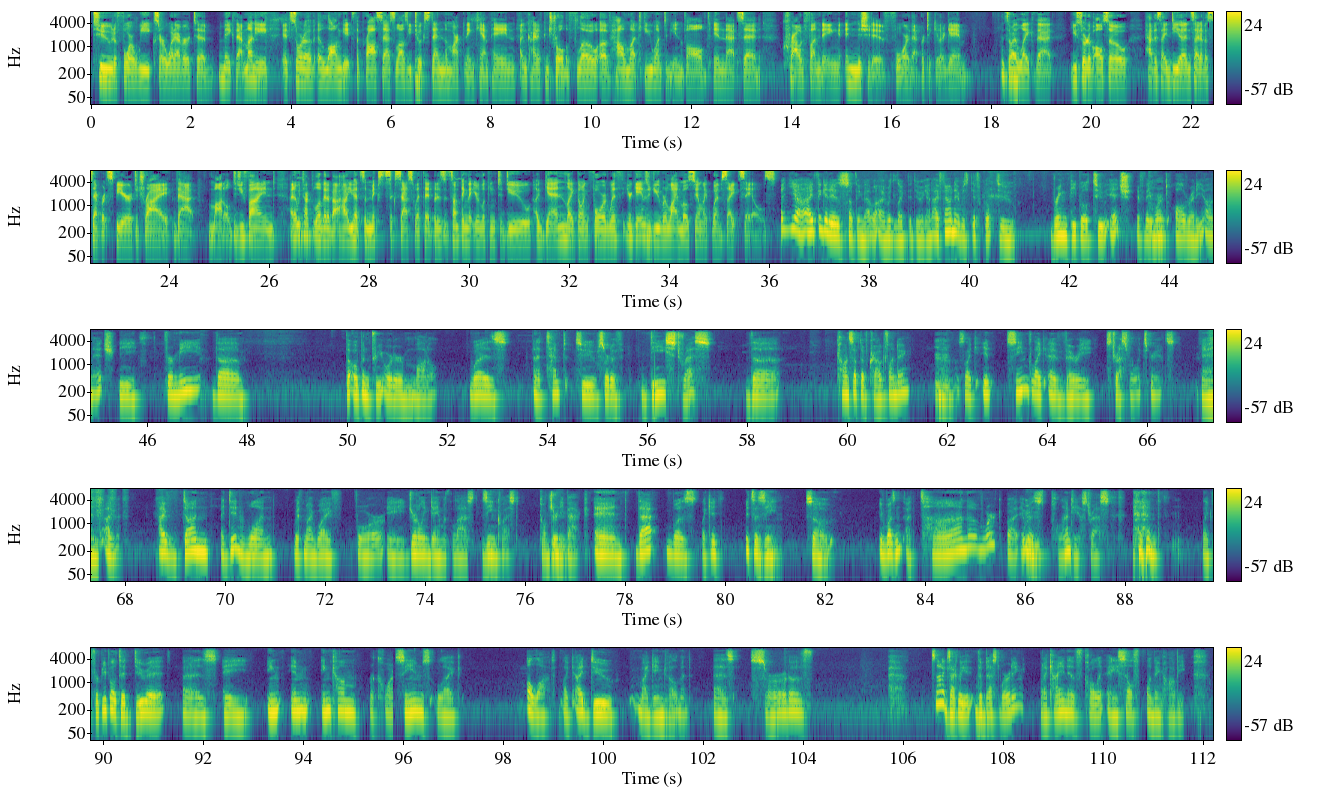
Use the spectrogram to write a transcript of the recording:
two to four weeks or whatever to make that money, it sort of elongates the process, allows you to extend the marketing campaign and kind of control the flow of how much you want to be involved in that said crowdfunding initiative for that particular game. And so I mm-hmm. like that you sort of also have this idea inside of a separate sphere to try that model. Did you find? I know we talked a little bit about how you had some mixed success with it, but is it something that you're looking to do again, like going forward with your games, or do you rely mostly on like website sales? Uh, yeah, I think it is something that I would like to do again. I found it was difficult to bring people to itch if they mm-hmm. weren't already on itch. The for me the the open pre-order model was an attempt to sort of de-stress the concept of crowdfunding. Mm-hmm. Uh, it's like it seemed like a very stressful experience, and I've I've done I did one with my wife for a journaling game with the last Zine Quest called Journey mm-hmm. Back, and that was like it. It's a zine, so it wasn't a ton of work, but it mm-hmm. was plenty of stress. And like for people to do it as a in, in income required seems like a lot. Like I do my game development as sort of it's not exactly the best wording, but I kind of call it a self-funding hobby.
